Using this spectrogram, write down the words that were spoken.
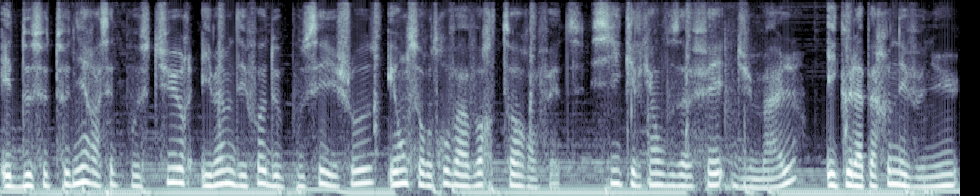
et de se tenir à cette posture et même des fois de pousser les choses et on se retrouve à avoir tort en fait. Si quelqu'un vous a fait du mal et que la personne est venue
